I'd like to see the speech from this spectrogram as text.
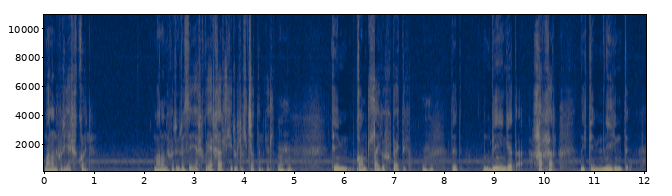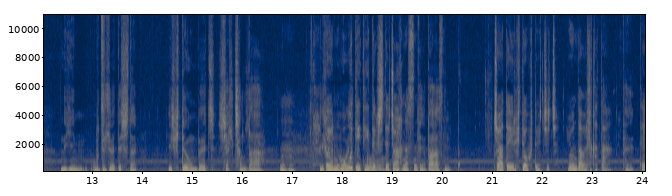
Манай нөхөр ярихгүй байна манай нөхөр ерөөсөө ярихгүй ярихаар л хэрүүл болчиход байна гэл. Тийм гомдол айгүйх байдаг. Тэгэд би ингээд харахаар нэг тийм нийгэмд нэг юм үзэл байдаг шүү дээ. Эрэгтэй хүн байж шалчханлаа. Ер нь хөвгүүдийг тэгдэг шүү дээ. Жоохноос нь. Тийм багаас нь чи одоо эрэгтэй хөвгт үжиж юундаа уйлах гэдэг. Тий. Тэ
